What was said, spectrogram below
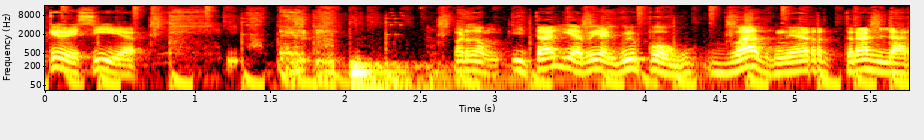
¿Qué decía? Perdón, Italia ve al grupo Wagner tras las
